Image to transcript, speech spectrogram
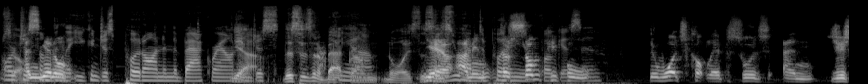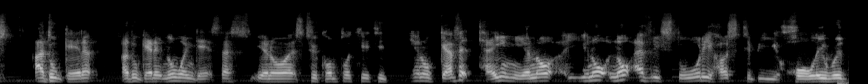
Or so. just something you know, that you can just put on in the background yeah, and just. This isn't a background yeah. noise. This yeah, is, I mean, there's some people in. they watch a couple episodes and just I don't get it. I don't get it. No one gets this. You know, it's too complicated. You know, give it time. You're not. You know, not every story has to be Hollywood.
